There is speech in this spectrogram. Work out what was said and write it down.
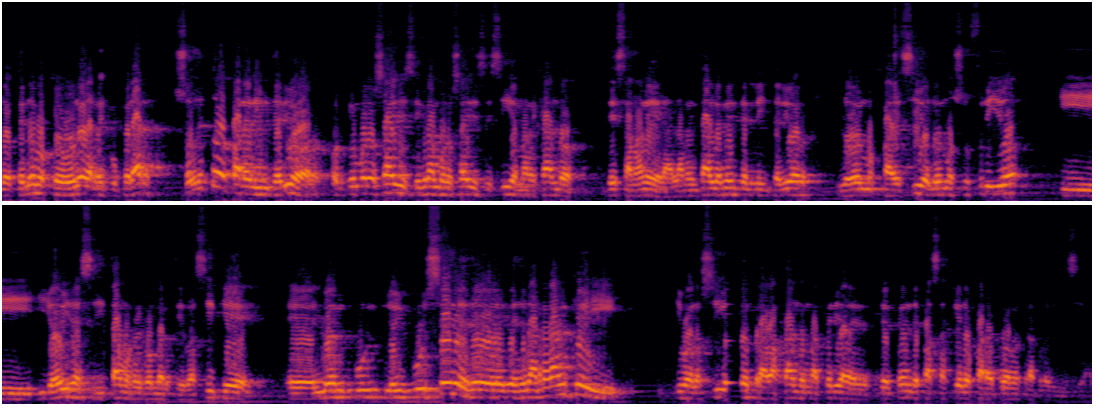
lo tenemos que volver a recuperar, sobre todo para el interior, porque en Buenos Aires y Gran Buenos Aires se sigue manejando de esa manera. Lamentablemente en el interior lo hemos padecido, lo hemos sufrido y, hoy necesitamos reconvertirlo. Así que eh, lo, impulsé desde, desde el arranque y, y bueno, sigo trabajando en materia de, tren de pasajeros para toda nuestra provincia.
